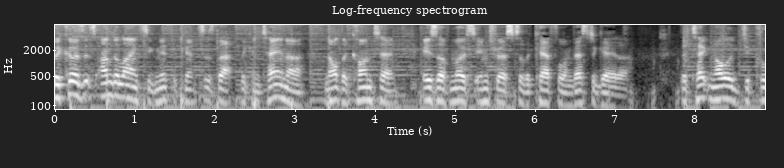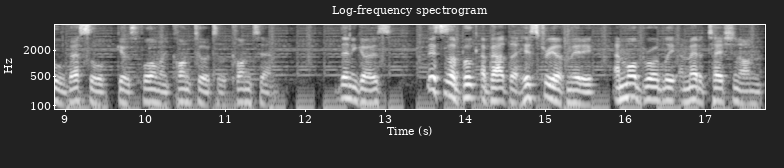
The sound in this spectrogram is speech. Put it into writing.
because its underlying significance is that the container, not the content, is of most interest to the careful investigator. The technological vessel gives form and contour to the content. Then he goes, This is a book about the history of MIDI and more broadly a meditation on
